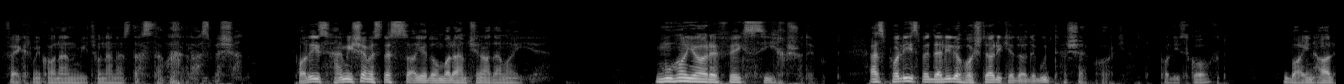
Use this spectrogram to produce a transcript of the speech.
فکر می‌کنن می‌تونن از دستم خلاص بشن. پلیس همیشه مثل سایه دنبال همچین آدماییه. موهای عارف سیخ شده بود. از پلیس به دلیل هشداری که داده بود تشکر کرد. پلیس گفت: با این حال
